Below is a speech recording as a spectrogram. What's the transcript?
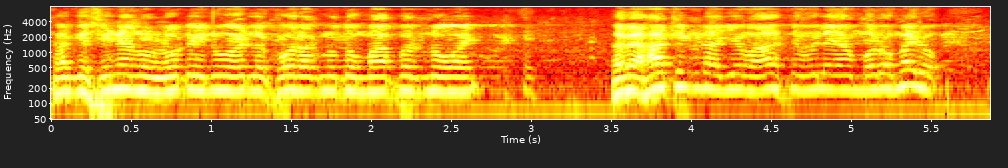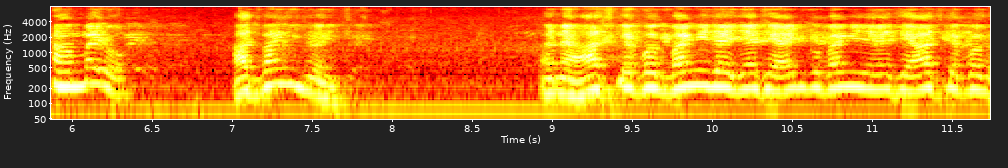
કારણ કે સીનાનો લોટે ન હોય એટલે ખોરાકનું તો માપ જ ન હોય. હવે હાથીકડા જેવા હાથને ઓલે આમ મરો માર્યો, આમ માર્યો. હાથ ભાંગી ગયો અહીંથી. અને હાથ કે પગ ભાંગી જાય જ્યાંથી હાડકું ભાંગી જાય ત્યાંથી હાથ કે પગ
